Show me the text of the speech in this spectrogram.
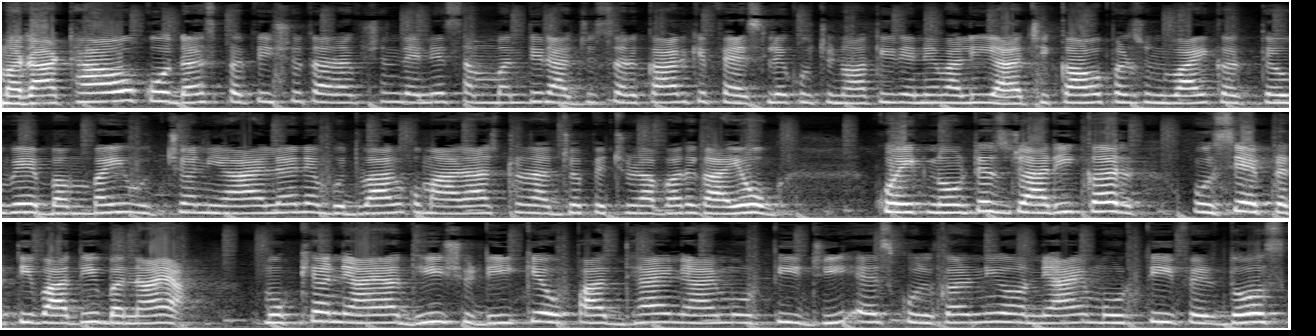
मराठाओं को 10 प्रतिशत आरक्षण देने संबंधी राज्य सरकार के फैसले को चुनौती देने वाली याचिकाओं पर सुनवाई करते हुए बम्बई उच्च न्यायालय ने बुधवार को महाराष्ट्र राज्य पिछड़ा वर्ग आयोग को एक नोटिस जारी कर उसे प्रतिवादी बनाया। मुख्य न्यायाधीश डी के उपाध्याय, न्यायमूर्ति जी एस कुलकर्णी और न्यायमूर्ति फिरदोस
